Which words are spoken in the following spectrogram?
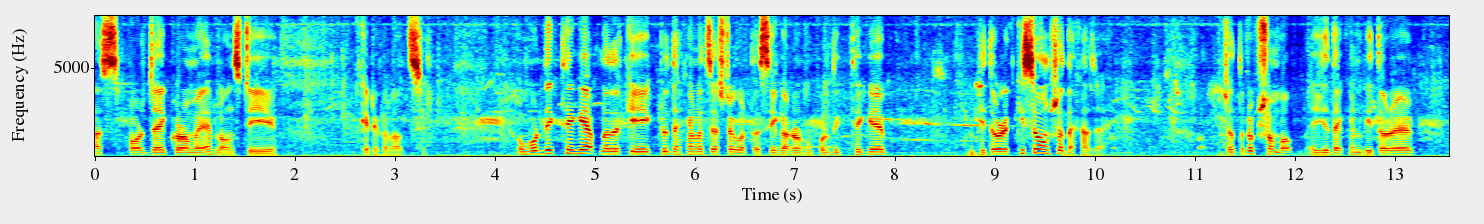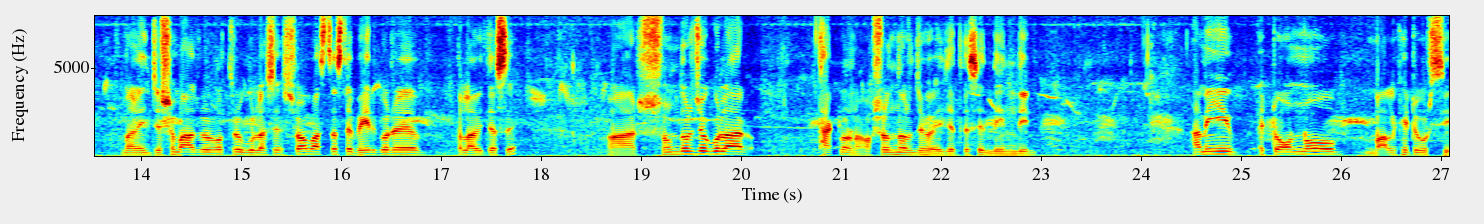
আজ পর্যায়ক্রমে লঞ্চটি কেটে ফেলা হচ্ছে। উপর দিক থেকে আপনাদেরকে একটু দেখানোর চেষ্টা করতেছি, কারণ উপর দিক থেকে ভিতরে কিছু অংশ দেখা যায়। যতটুকু সম্ভব, এই যে দেখেন ভিতরে মানে যেসব আসবাবপত্রগুলো আছে, সব আস্তে আস্তে বের করে ফেলা হইতেছে। আর সৌন্দর্যগুলো আর থাকল না, অসৌন্দর্য হয়ে যেতেছে দিন দিন। আমি একটু অন্য বাল খেটে উঠছি,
